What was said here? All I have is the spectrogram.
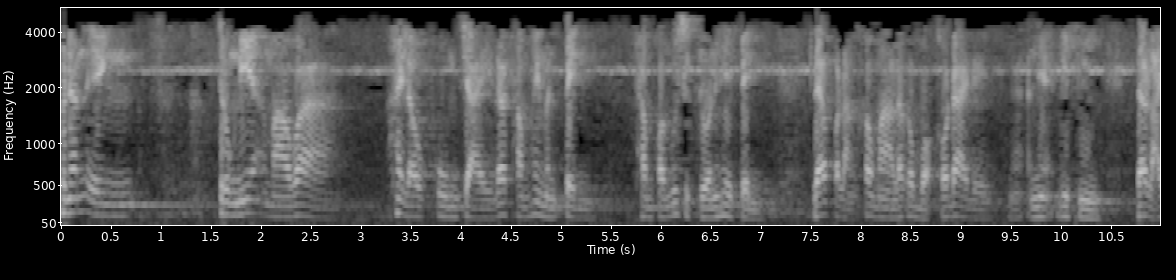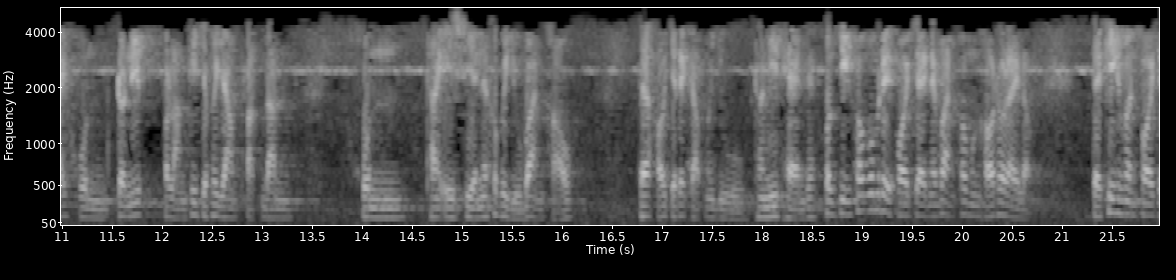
ราะนั้นเองตรงนี้มาว่าให้เราภูมิใจแล้วทำให้มันเป็นทำความรู้สึกตัวนี้ให้เป็น แล้วฝรั่งเข้ามาแล้วก็บอกเขาได้เลยนะอันนี้วิธีแล้วหลายคนตอนนี้ฝรั่งที่จะพยายามผลักดัน คนทางเอเชียเนี่ยเขาไปอยู่บ้านเขาแต่เขาจะได้กลับมาอยู่ทางนี้แทนใช่ความจริงเขาก็ไม่ได้พอใจในบ้านเขาเมืองเขาเท่าไหร่หรอกแต่ที่มันพอใจ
